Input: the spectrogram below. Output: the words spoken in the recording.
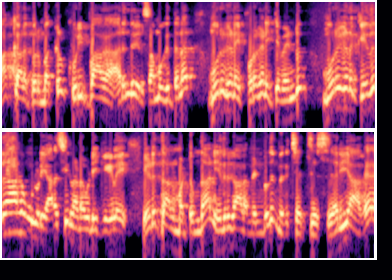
வாக்காளர் பெருமக்கள் குறிப்பாக அருந்ததிர் சமூகத்தினர் முருகனை புறக்கணிக்க வேண்டும். முருகனுக்கு எதிராக உங்களுடைய அரசியல் நடவடிக்கைகளை எடுத்தால் மட்டும்தான் எதிர்காலம் என்பது மிக சரியாக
